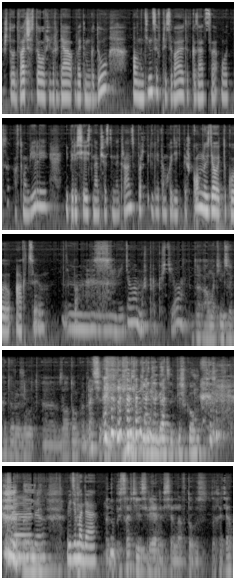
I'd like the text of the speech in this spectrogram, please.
что 26 февраля в этом году алматинцев призывают отказаться от автомобилей и пересесть на общественный транспорт или там ходить пешком, ну, сделать такую акцию. Типа. Не видела, может, пропустила. Это алматинцы, которые живут э, в золотом квадрате, передвигаться пешком. Видимо, да. Ну, представьте, если реально все на автобус захотят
